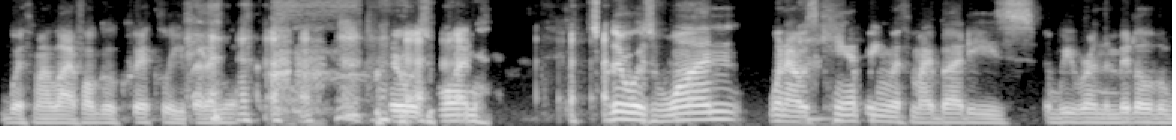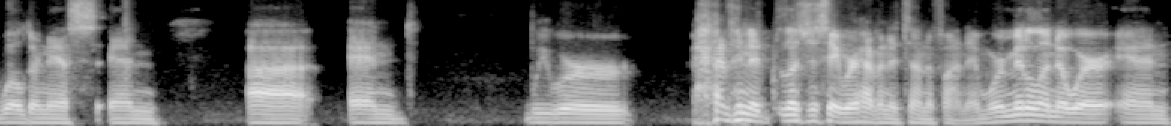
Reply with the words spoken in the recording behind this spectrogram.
with my life. I'll go quickly, but I mean, there was one so there was one when I was camping with my buddies, and we were in the middle of the wilderness, and uh, and we were having a let's just say we are having a ton of fun, and we're middle of nowhere, and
